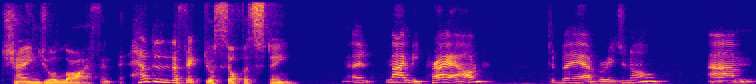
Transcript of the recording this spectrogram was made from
change your life? And how did it affect your self esteem? It made me proud to be Aboriginal. Um,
